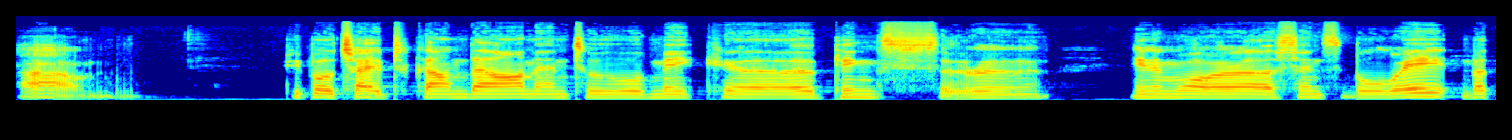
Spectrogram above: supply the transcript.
Um, people try to calm down and to make uh, things uh, in a more uh, sensible way. But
